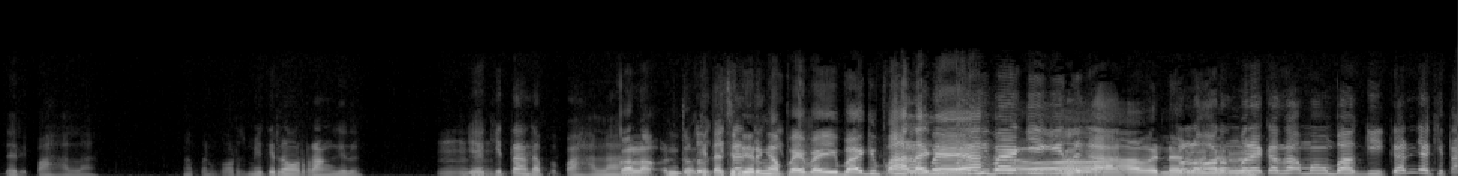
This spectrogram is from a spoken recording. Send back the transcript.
dari pahala. Ngapain kau harus mikirin orang gitu ya kita dapat pahala. Kalau untuk, Untuk kita, kita, sendiri ngapain bagi-bagi pahalanya Ngapain ya? bagi-bagi gitu kan. Ah, Kalau orang benar. mereka nggak mau bagikan ya kita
